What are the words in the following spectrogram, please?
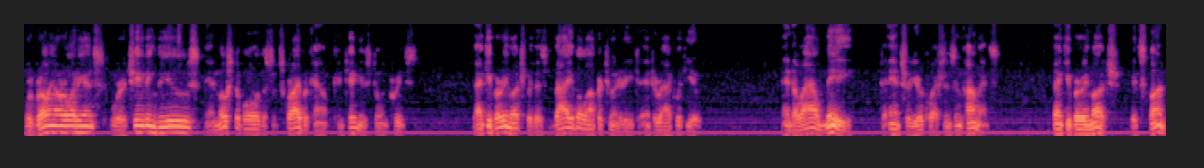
We're growing our audience, we're achieving views, and most of all, the subscriber count continues to increase. Thank you very much for this valuable opportunity to interact with you and allow me to answer your questions and comments. Thank you very much. It's fun.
